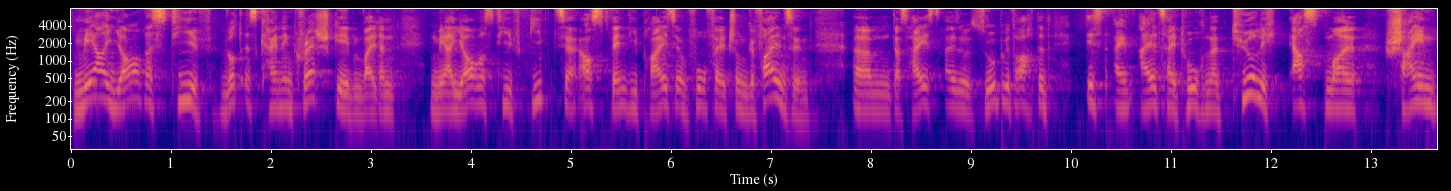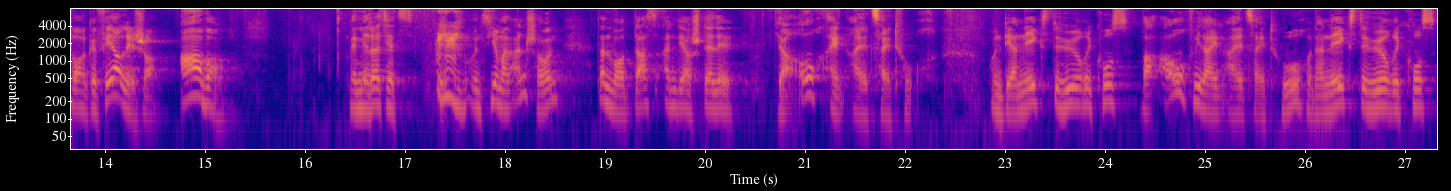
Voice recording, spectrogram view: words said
Mehrjahrestief wird es keinen Crash geben, weil dann ein Mehrjahrestief gibt's ja erst, wenn die Preise im Vorfeld schon gefallen sind. Ähm, das heißt also, so betrachtet ist ein Allzeithoch natürlich erstmal scheinbar gefährlicher. Aber wenn wir das jetzt uns hier mal anschauen, dann war das an der Stelle ja auch ein Allzeithoch. Und der nächste höhere Kurs war auch wieder ein Allzeithoch und der nächste höhere Kurs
